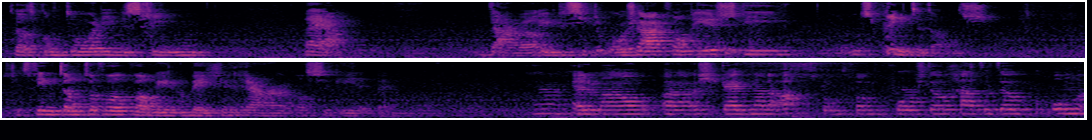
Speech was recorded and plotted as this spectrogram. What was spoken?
Terwijl het kantoor die misschien, nou ja, daar wel impliciet de oorzaak van is, die ontspringt de dans. Dus dat vind ik dan toch ook wel weer een beetje raar als ik helemaal uh, als je kijkt naar de achtergrond van het voorstel gaat het ook om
